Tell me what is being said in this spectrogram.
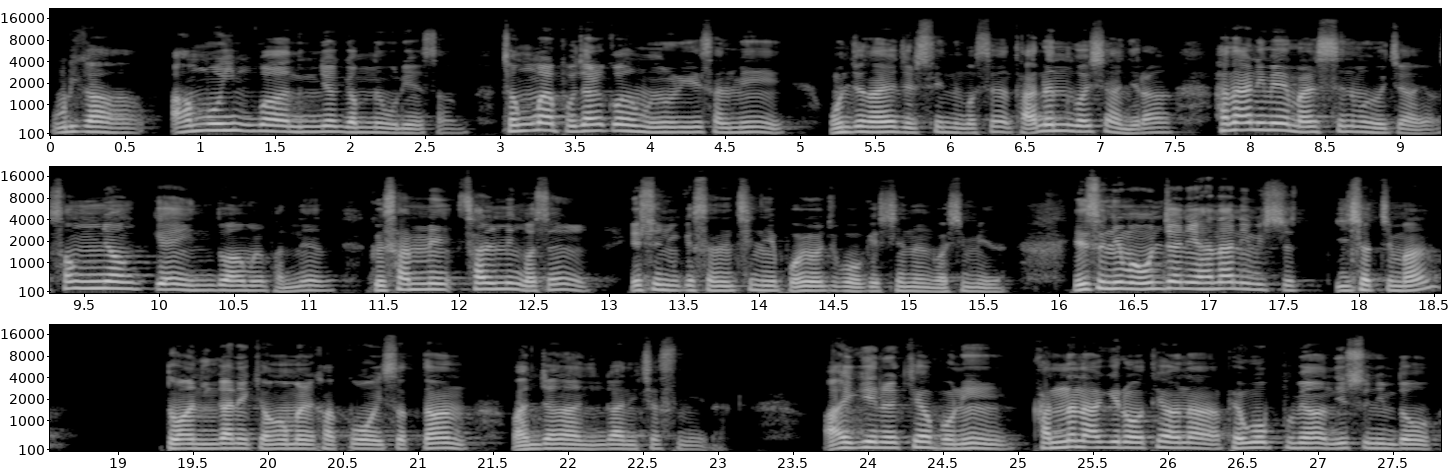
우리가 아무 힘과 능력이 없는 우리의 삶, 정말 보잘것없는 우리의 삶이 온전하여질 수 있는 것은 다른 것이 아니라 하나님의 말씀을 의지하여 성령께 인도함을 받는 그 삶이, 삶인 것을 예수님께서는 친히 보여주고 계시는 것입니다. 예수님은 온전히 하나님이셨지만 또한 인간의 경험을 갖고 있었던 완전한 인간이셨습니다. 아기를 키워보니 갓난 아기로 태어나 배고프면 예수님도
